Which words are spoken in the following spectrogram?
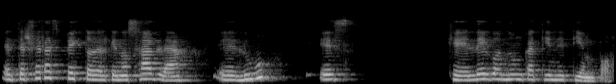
El tercer aspecto del que nos habla eh, Lu es que el ego nunca tiene tiempo.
